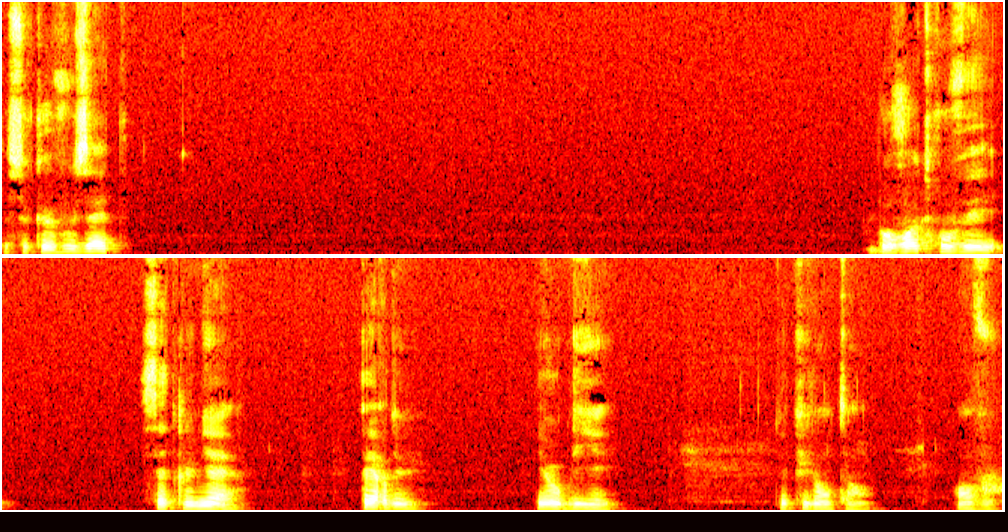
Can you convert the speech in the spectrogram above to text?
de ce que vous êtes pour retrouver cette lumière perdue et oubliée depuis longtemps en vous.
